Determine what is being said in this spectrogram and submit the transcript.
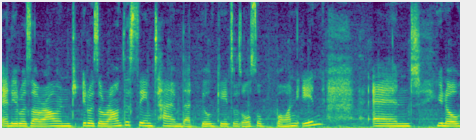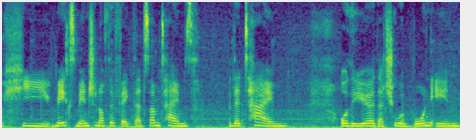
and it was around it was around the same time that Bill Gates was also born in and you know he makes mention of the fact that sometimes the time or the year that you were born in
